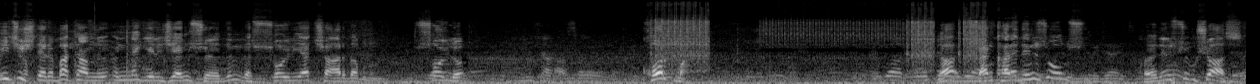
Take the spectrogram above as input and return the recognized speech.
İçişleri Bakanlığı önüne geleceğimi söyledim ve Soylu'ya çağrıda bulundum. Soylu korkma. Ya sen Karadeniz oğlusun. Karadeniz uşağısın.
